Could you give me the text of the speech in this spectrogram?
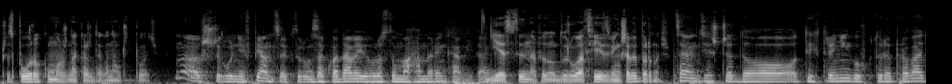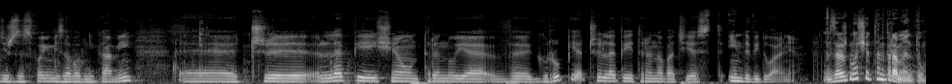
przez pół roku można każdego nauczyć pływać. No, szczególnie w piance, którą zakładamy i po prostu machamy rękami, tak? Jest na pewno dużo łatwiej, jest większa wyporność. Wracając jeszcze do tych treningów, które prowadzisz ze swoimi zawodnikami, e, czy lepiej się trenuje w grupie, czy lepiej trenować jest indywidualnie? W zależności od temperamentu.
